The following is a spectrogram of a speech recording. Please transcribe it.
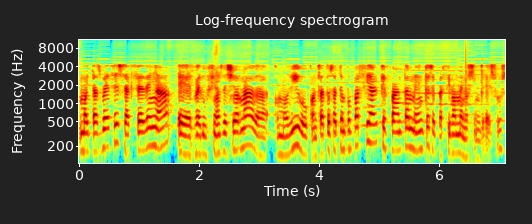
moitas veces se acceden a eh, reduccións de xornada como digo, contratos a tempo parcial que fan tamén que se perciban menos ingresos.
